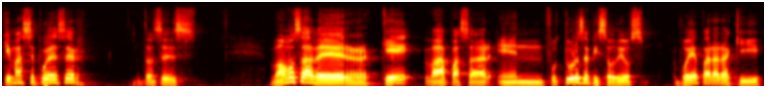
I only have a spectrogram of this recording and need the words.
¿qué más se puede hacer? Entonces, vamos a ver qué va a pasar en futuros episodios. Voy a parar aquí.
